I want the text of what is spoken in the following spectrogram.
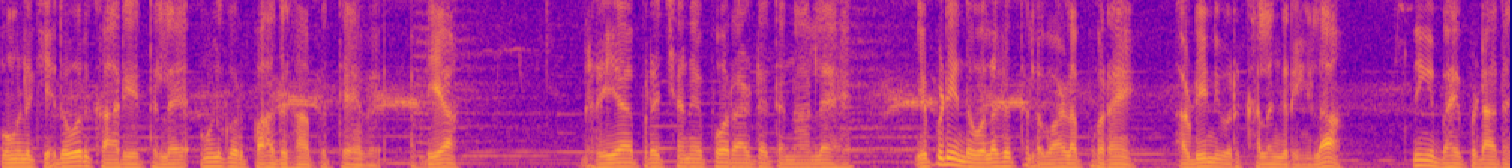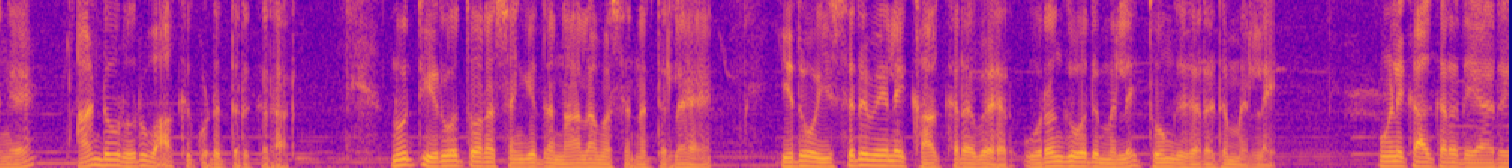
உங்களுக்கு ஏதோ ஒரு காரியத்தில் உங்களுக்கு ஒரு பாதுகாப்பு தேவை அப்படியா? நிறையா பிரச்சனை போராட்டத்தினால எப்படி இந்த உலகத்தில் வாழ போகிறேன் அப்படின்னு இவர் கலங்குறீங்களா? நீங்கள் பயப்படாதங்க. ஆண்டவர் ஒரு வாக்கு கொடுத்துருக்கிறார். நூற்றி இருபத்தோரா சங்கீத நாலாம் வசனத்தில் இதோ இசிறுவேலை காக்கிறவர் உறங்குவதும் இல்லை தூங்குகிறதும் இல்லை உங்களை காக்கிறது யார்?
